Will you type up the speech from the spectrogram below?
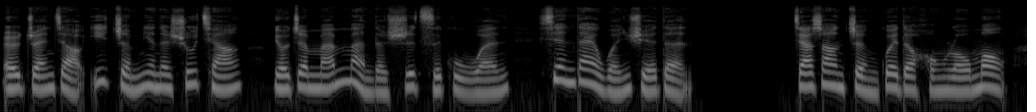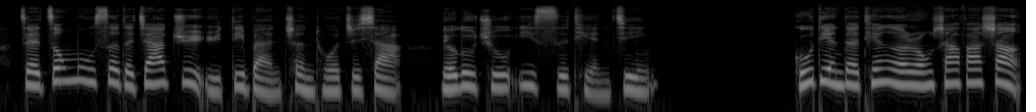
而转角一整面的书墙有着满满的诗词古文、现代文学等，加上整柜的《红楼梦》，在棕木色的家具与地板衬托之下，流露出一丝恬静。古典的天鹅绒沙发上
